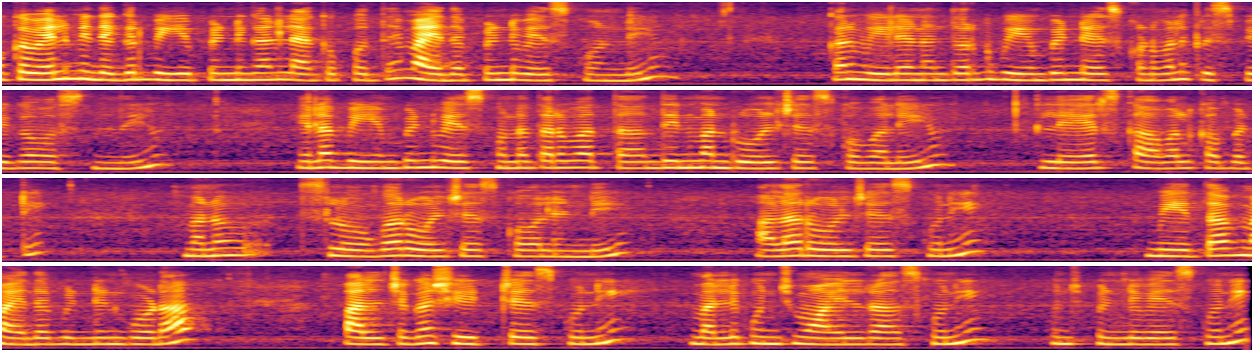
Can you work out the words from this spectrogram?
ఒకవేళ మీ దగ్గర బియ్యం పిండి కానీ లేకపోతే మైదా పిండి వేసుకోండి. కానీ వీలైనంత వరకు బియ్యం పిండి వేసుకోవడం వల్ల క్రిస్పీగా వస్తుంది. ఇలా బియ్యం పిండి వేసుకున్న తర్వాత దీన్ని మనం రోల్ చేసుకోవాలి. లేయర్స్ కావాలి కాబట్టి మనం స్లోగా రోల్ చేసుకోవాలండి. అలా రోల్ చేసుకుని మిగతా మైదా పిండిని కూడా పలచగా షీట్ చేసుకుని మళ్ళీ కొంచెం ఆయిల్ రాసుకుని కొంచెం పిండి వేసుకుని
